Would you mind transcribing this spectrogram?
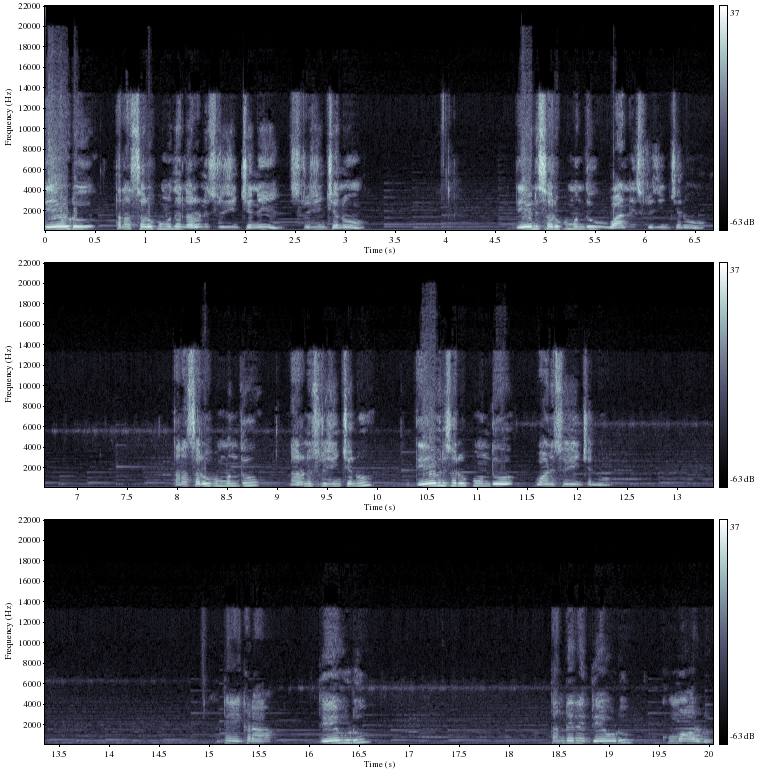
దేవుడు తన స్వరూపముందు నరుని సృజించని సృజించను. దేవుని స్వరూపముందు వాణ్ణి సృజించను. తన స్వరూపముందు నరుని సృజించను దేవుని స్వరూపముందు వాణ్ణి సృజించను. అంటే ఇక్కడ దేవుడు తండ్రి దేవుడు కుమారుడు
